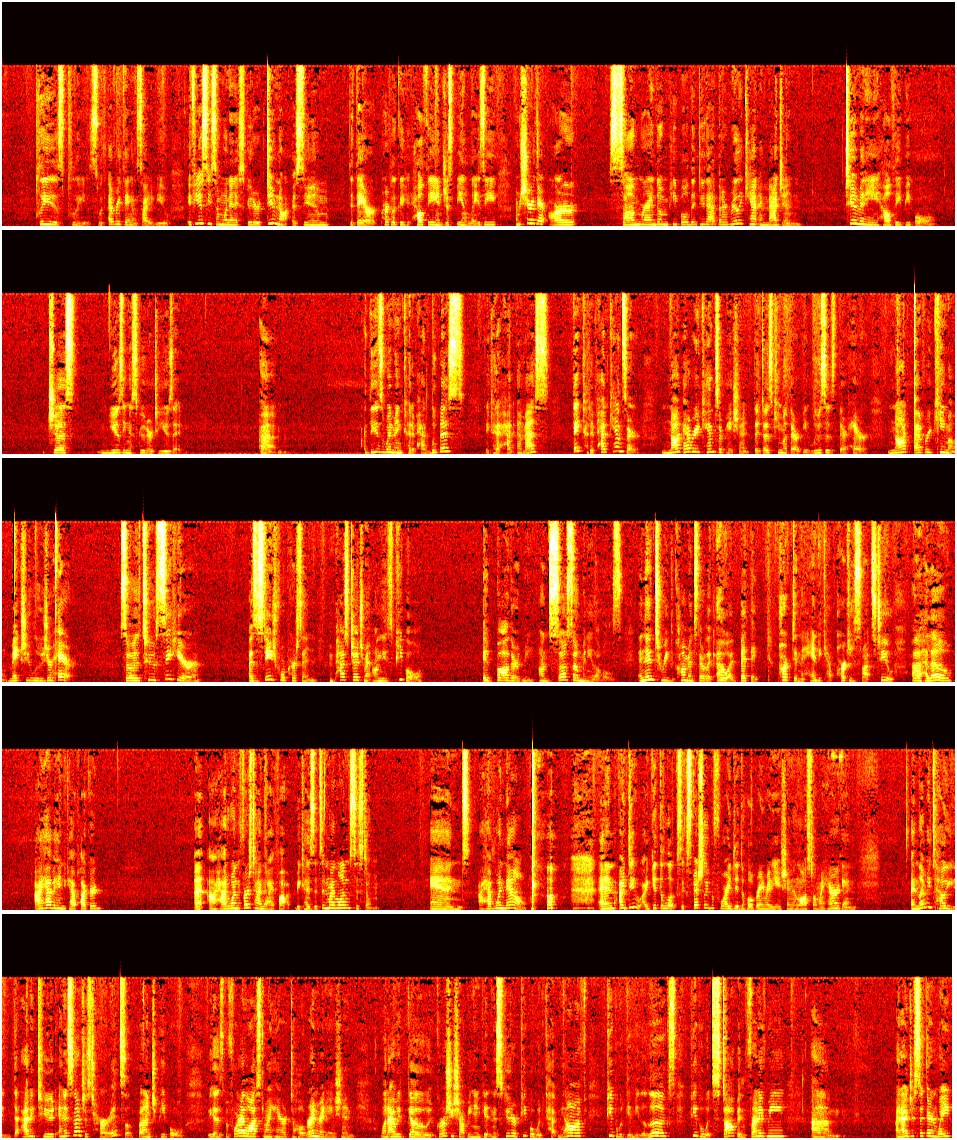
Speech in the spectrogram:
please, please, with everything inside of you, if you see someone in a scooter, do not assume that they are perfectly healthy and just being lazy. I'm sure there are some random people that do that, but I really can't imagine too many healthy people just using a scooter to use it. Um, these women could have had lupus, they could have had MS, they could have had cancer. Not every cancer patient that does chemotherapy loses their hair. Not every chemo makes you lose your hair. So to sit here as a stage 4 person and pass judgment on these people, it bothered me on so, so many levels. And then to read the comments, they were like, oh, I bet they parked in the handicap parking spots too. Uh, hello. I have a handicap placard. I had one the first time that I fought because it's in my lung system. And I have one now. and I do. I get the looks, especially before I did the whole brain radiation and lost all my hair again. And let me tell you, the attitude, and it's not just her, it's a bunch of people. Because before I lost my hair to whole brain radiation, when I would go grocery shopping and get in a scooter, people would cut me off. People would give me the looks. People would stop in front of me. Um, and I'd just sit there and wait.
